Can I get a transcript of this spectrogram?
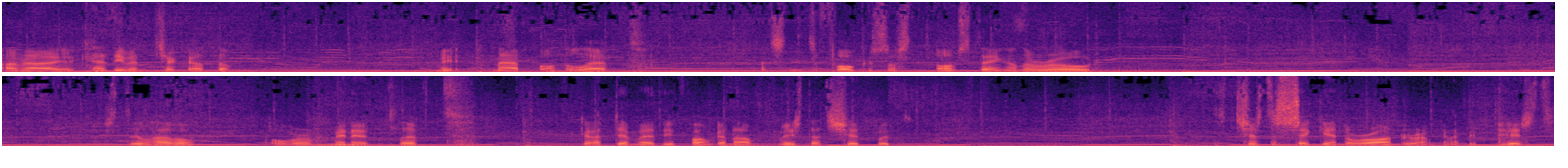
I mean, I can't even check out the map on the left. I just need to focus on staying on the road. Still have over a minute left. God damn it, if I'm gonna miss that shit with just a second or under, I'm gonna be pissed.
